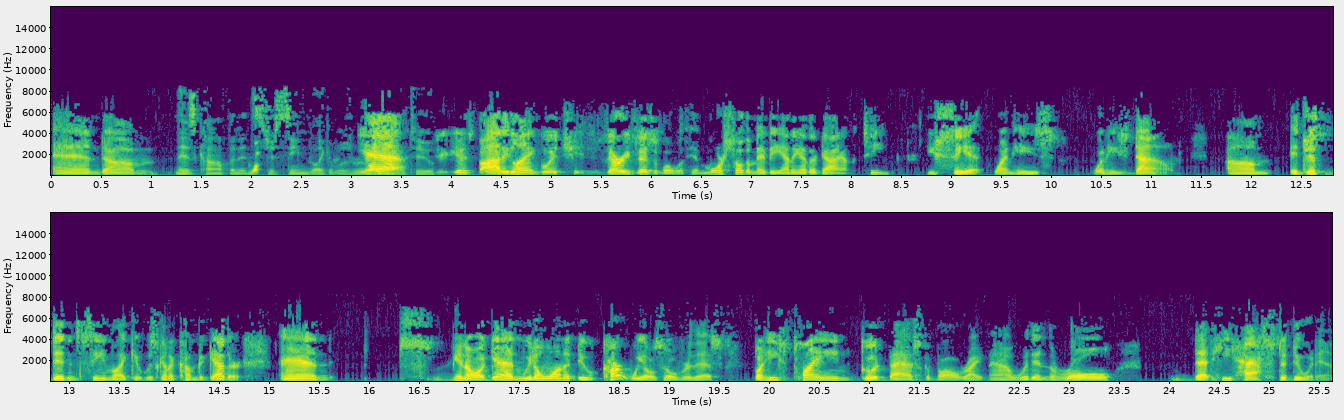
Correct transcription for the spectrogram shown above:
and um, his confidence just seemed like it was really yeah, too. his body language is very visible with him, more so than maybe any other guy on the team. You see it when he's when he's down. Um, it just didn't seem like it was going to come together, and you know, again, we don't want to do cartwheels over this, but he's playing good basketball right now within the role that he has to do it in.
